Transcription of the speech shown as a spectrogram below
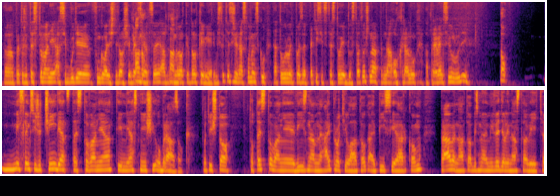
e, pretože testovanie asi bude fungovať ešte ďalšie mesiace ano, a v veľké, veľkej miery. Myslíte si, že na Slovensku táto úroveň povedzme 5000 testov je dostatočná na ochranu a prevenciu ľudí? No, myslím si, že čím viac testovania, tým jasnejší obrázok. Totižto to testovanie je významné aj proti látok, aj PCR-kom, práve na to, aby sme aj my vedeli nastaviť e,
